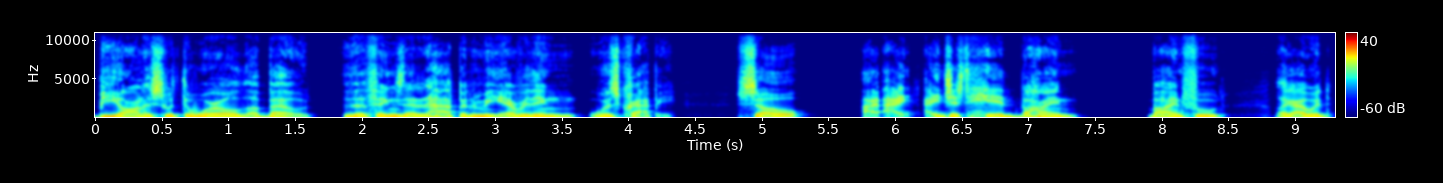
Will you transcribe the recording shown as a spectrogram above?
be honest with the world about the things that had happened to me. Everything was crappy. So I, I, I just hid behind behind food. Like I would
